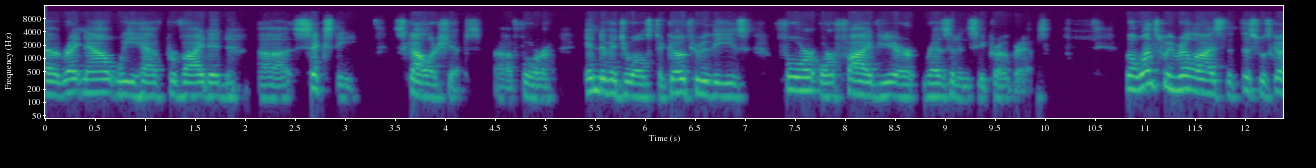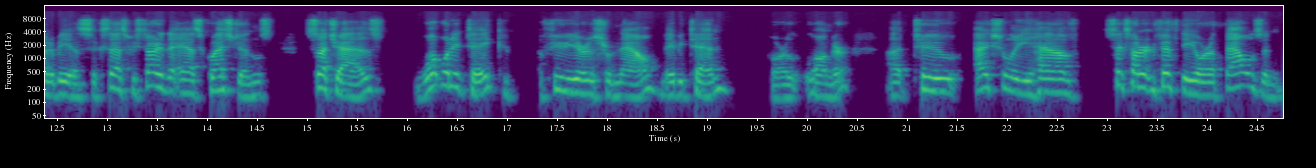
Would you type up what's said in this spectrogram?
uh, right now, we have provided uh, 60 scholarships for individuals to go through these four or five year residency programs. Well, once we realized that this was going to be a success, we started to ask questions such as, what would it take a few years from now, maybe 10 or longer, uh, to actually have 650 or 1,000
